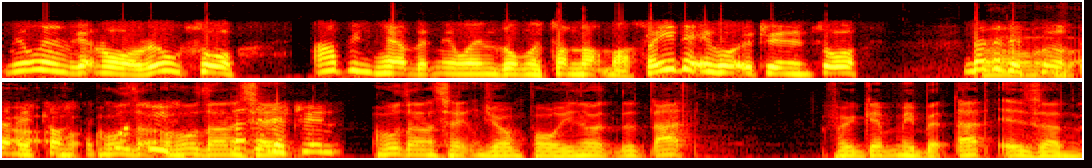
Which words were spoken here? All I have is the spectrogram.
Neil Lennon's getting overruled. So I've been heard that Neil Lennon's only turning up on a Friday to go to training. So none of the players the hold on, hold on a the second. Hold on a second, John Paul. You know that, that forgive me, but that is an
